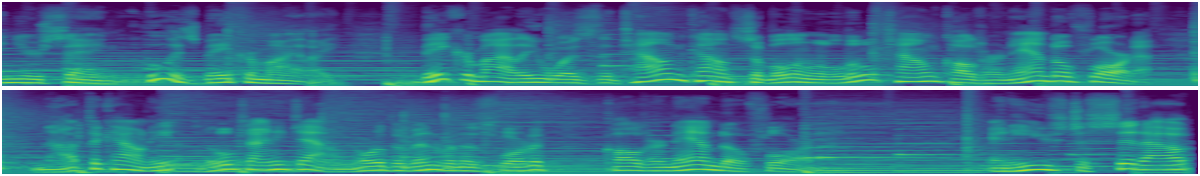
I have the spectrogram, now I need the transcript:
And you're saying, who is Baker Miley? Baker Miley was the town constable in a little town called Hernando, Florida. Not the county, a little tiny town north of Inverness, Florida, called Hernando, Florida. And he used to sit out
